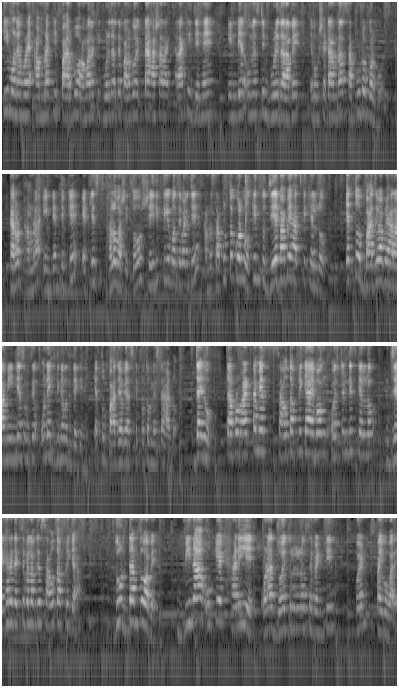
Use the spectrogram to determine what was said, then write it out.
কি মনে হয়, আমরা কি পারব, আমরা কি ঘুরে দাঁড়াতে পারব? একটা আশা রাখি যে হ্যাঁ ইন্ডিয়ান উমেন্স টিম ঘুরে দাঁড়াবে এবং সেটা আমরা সাপোর্টও করব। কারণ আমরা ইন্ডিয়ান টিমকে অ্যাটলিস্ট ভালোবাসি। তো সেই দিক থেকে বলতে পারি যে, আমরা সাপোর্ট তো করব, কিন্তু যেভাবে আজকে খেললো, এত বাজেভাবে আর আমি ইন্ডিয়ান সঙ্গে অনেক দিনের মধ্যে দেখিনি। এত বাজেভাবে আজকে প্রথম ম্যাচটা হারলো। যাই হোক, তারপর আরেকটা ম্যাচ সাউথ আফ্রিকা এবং ওয়েস্ট ইন্ডিজ খেললো। যেখানে দেখতে পেলাম যে সাউথ আফ্রিকা দুর্দান্তভাবে বিনা উইকেট হারিয়ে ওরা জয় তুলে নিল সেভেন্টিন পয়েন্ট ফাইভ ওভারে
